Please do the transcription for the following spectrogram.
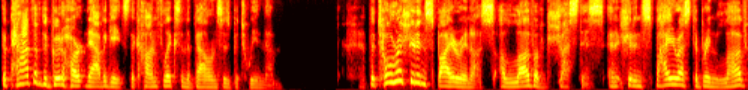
The path of the good heart navigates the conflicts and the balances between them. The Torah should inspire in us a love of justice, and it should inspire us to bring love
